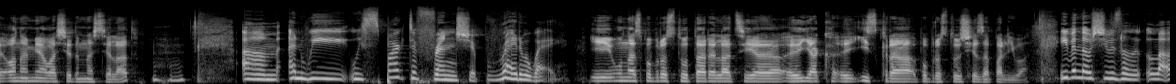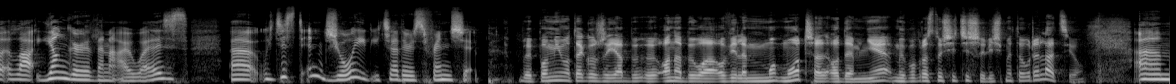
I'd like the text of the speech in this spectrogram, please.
E, ona miała 17 lat. Um, and we we sparked a friendship right away. I u nas po prostu ta relacja, jak iskra, po prostu się zapaliła. Even though she was a, a lot younger than I was, uh, we just enjoyed each other's friendship. E, Pomimo tego, że ja, by- ona była o wiele młodsza ode mnie, my po prostu się cieszyliśmy tą relacją. Um,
